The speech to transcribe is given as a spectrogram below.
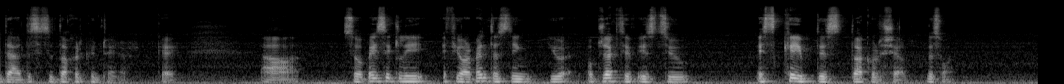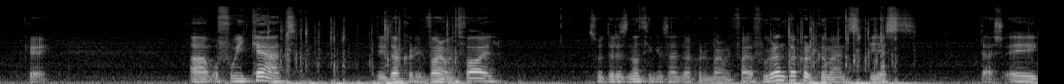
that this is a Docker container. Okay, uh, so basically, if you are pen testing, your objective is to escape this Docker shell, this one. Okay. Um, if we cat the Docker environment file, so there is nothing inside Docker environment file. If we run Docker commands ps dash a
